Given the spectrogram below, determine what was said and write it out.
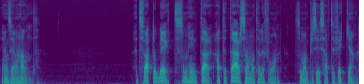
i hans ena hand. Ett svart objekt som hintar att det är samma telefon som han precis haft i fickan.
